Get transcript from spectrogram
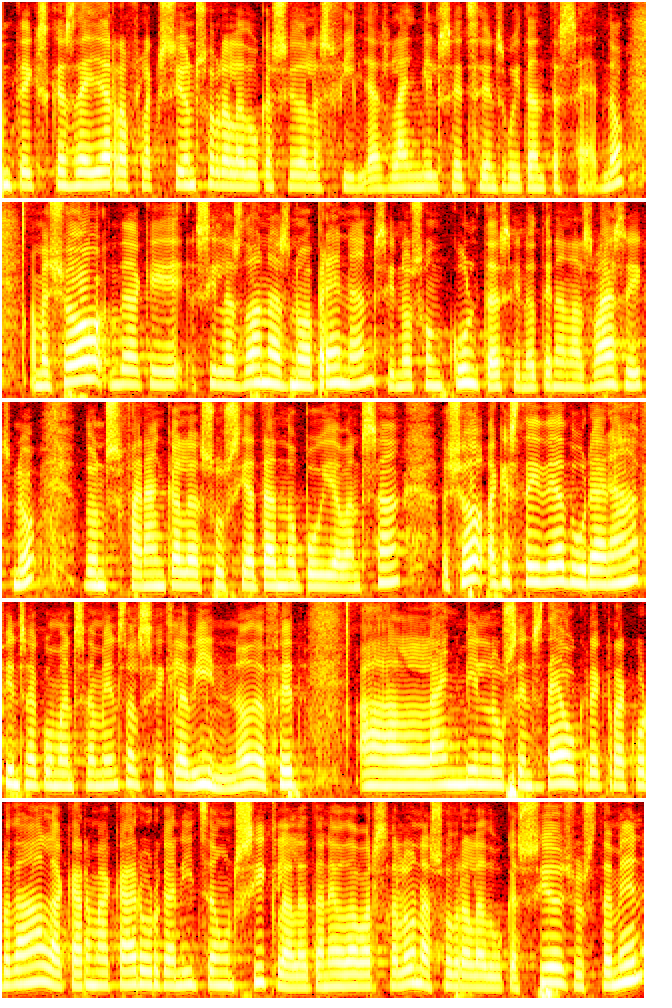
un text que es deia Reflexions sobre l'educació de les filles, l'any 1787. No? Amb això de que si les dones no aprenen, si no són cultes, si no tenen els bàsics, no? doncs faran que la societat no pugui avançar. Això, aquesta idea durarà fins a començaments del segle XX. No? De fet, l'any 1910, crec recordar, la Carme Car organitza un cicle a l'Ateneu de Barcelona sobre l'educació, justament,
